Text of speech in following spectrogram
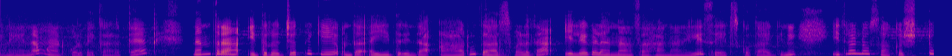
ಎಣ್ಣೆಯನ್ನು ಮಾಡ್ಕೊಳ್ಬೇಕಾಗತ್ತೆ. ನಂತರ ಇದರ ಜೊತೆಗೆ ಒಂದು ಐದರಿಂದ ಆರು ದಾಸವಾಳದ ಎಲೆಗಳನ್ನು ಸಹ ನಾನಿಲ್ಲಿ ಸೇರಿಸ್ಕೊತಾ ಇದ್ದೀನಿ. ಇದರಲ್ಲೂ ಸಾಕಷ್ಟು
